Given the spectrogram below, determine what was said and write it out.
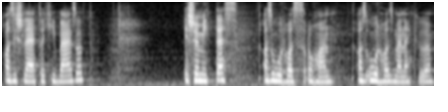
az is lehet, hogy hibázott. És ő mit tesz? Az Úrhoz rohan az Úrhoz menekül.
